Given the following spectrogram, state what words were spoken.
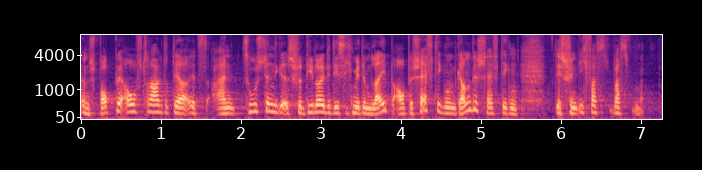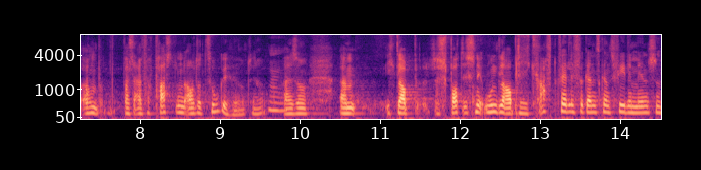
ein Sportbeauftragter, der jetzt ein Zuständiger ist für die Leute, die sich mit dem Leib auch beschäftigen und gern beschäftigen, das finde ich was, was, ähm, was einfach passt und auch dazugehört. Ja. Mhm. Also ähm, ich glaube, Sport ist eine unglaubliche Kraftquelle für ganz, ganz viele Menschen.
